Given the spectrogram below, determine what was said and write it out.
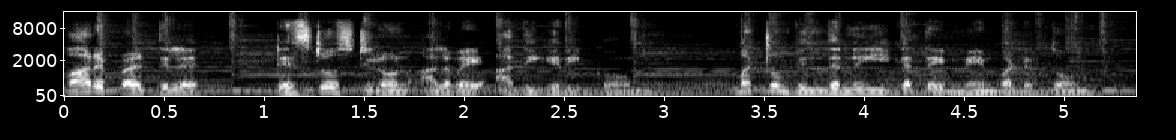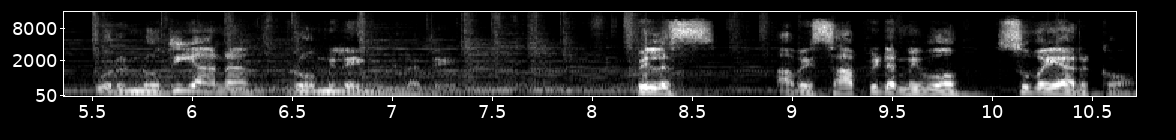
வாழைப்பழத்தில் டெஸ்டோஸ்டிரோன் அளவை அதிகரிக்கும் மற்றும் விந்தணு இயக்கத்தை மேம்படுத்தும் ஒரு நொதியான புரோமிலை உள்ளது. பிளஸ் அவை சாப்பிட மிகவும் சுவையா இருக்கும்.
